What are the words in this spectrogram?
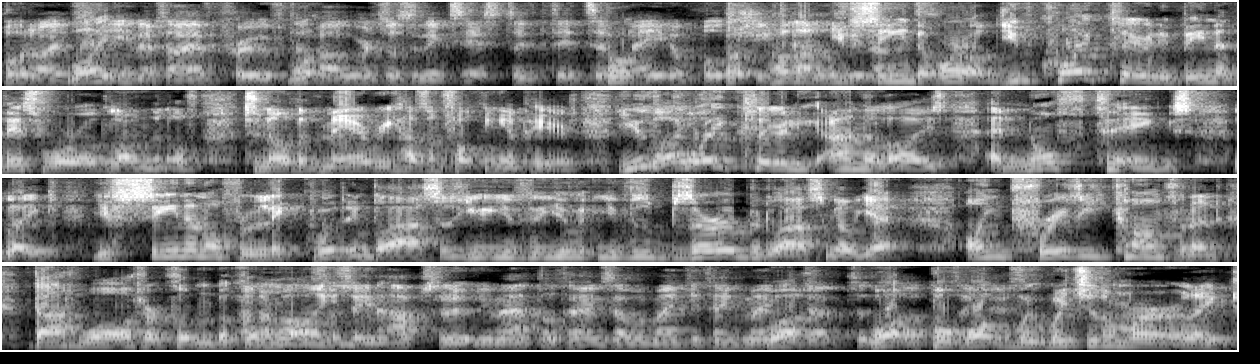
But I've Why- seen it. I have proof that What- Hogwarts doesn't exist. It's a But- made up book. but hold on, you've you seen the world. You've quite clearly been in this world long enough to know that Mary hasn't fucking appeared. You've Right. quite clearly analysed enough things. Like you've seen enough liquid in glasses. You, you've, you've you've observed a glass and go, yeah, I'm pretty confident that water couldn't And become I've also wine. seen absolutely mental things that would make you think maybe What? that. that What? But what? exist. Which of them are like?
